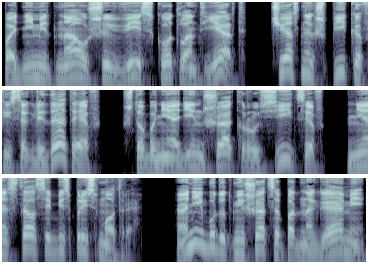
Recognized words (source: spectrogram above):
поднимет на уши весь Скотланд-Ярд частных шпиков и соглядатаев, чтобы ни один шаг русийцев не остался без присмотра. Они будут мешаться под ногами,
